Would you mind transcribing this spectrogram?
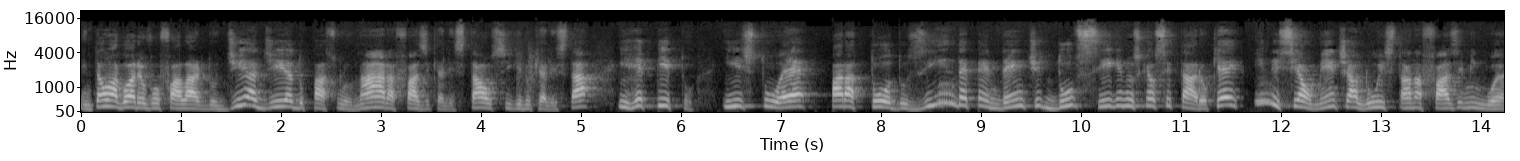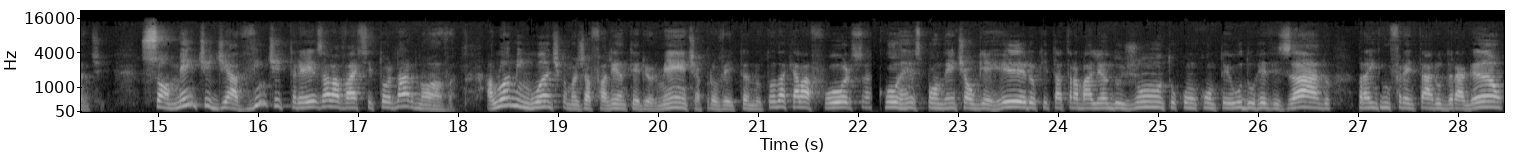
Então agora eu vou falar do dia a dia do passo lunar, a fase que ela está, o signo que ela está, e repito, isto é para todos, independente dos signos que eu citar, ok? Inicialmente a lua está na fase minguante. Somente dia 23 ela vai se tornar nova. A lua minguante, como eu já falei anteriormente, aproveitando toda aquela força correspondente ao guerreiro que está trabalhando junto com o conteúdo revisado para enfrentar o dragão,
